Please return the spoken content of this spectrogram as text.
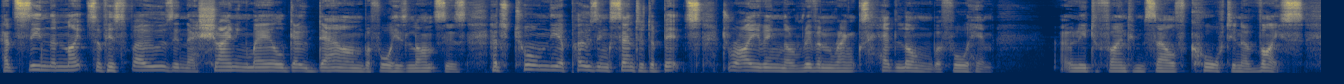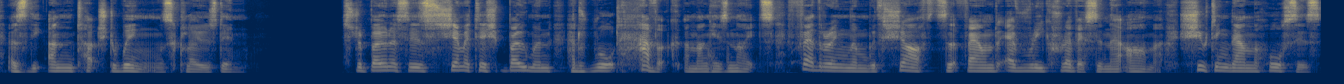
had seen the knights of his foes in their shining mail go down before his lances, had torn the opposing centre to bits, driving the riven ranks headlong before him only to find himself caught in a vice as the untouched wings closed in. Strabonus's Shemitish bowmen had wrought havoc among his knights, feathering them with shafts that found every crevice in their armour, shooting down the horses,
